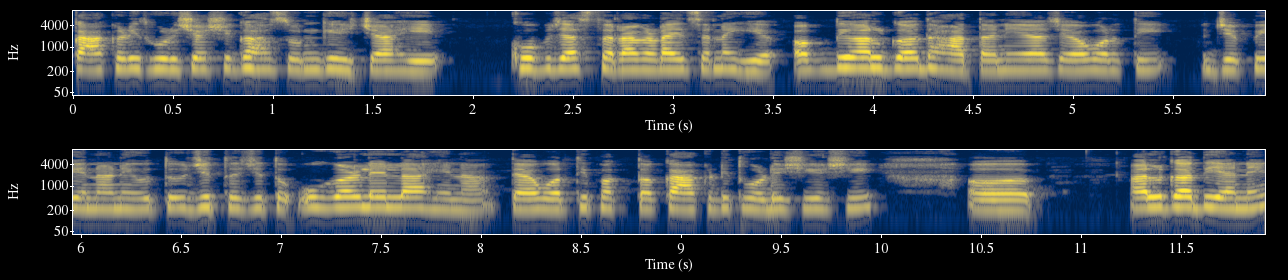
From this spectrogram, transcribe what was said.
काकडी थोडीशी अशी घासून घ्यायची आहे. खूप जास्त रगडायचं नाही आहे अगदी अलगद हाताने याच्यावरती जे पेनाने होतो जिथं जिथं उघडलेलं आहे ना त्यावरती फक्त काकडी थोडीशी अशी अलगद याने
